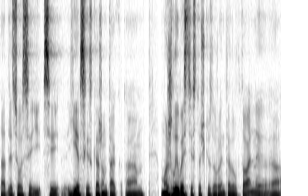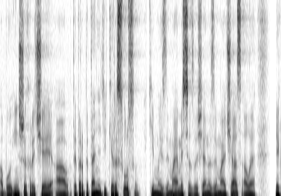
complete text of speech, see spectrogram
Та, для цього всі є всі, скажімо так, ем, можливості з точки зору інтелектуальної е, або інших речей. А тепер питання тільки ресурсу, яким ми займаємося. Звичайно, займає час, але як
